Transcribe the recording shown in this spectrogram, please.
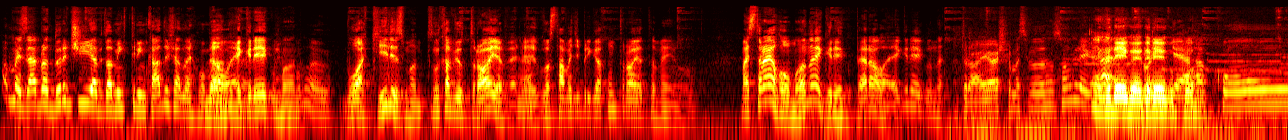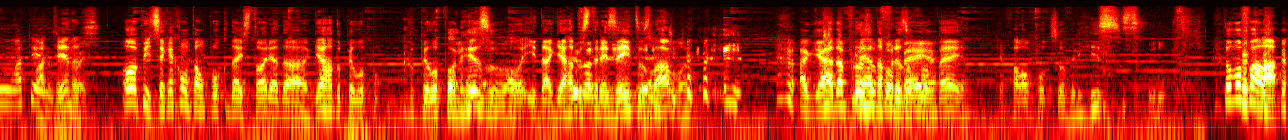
Ah, mas a armadura de abdômen trincado já não é romano. Não, é velho. grego, mano. Romano. O Aquiles, mano, tu nunca viu Troia, velho? É. Eu gostava de brigar com Troia também. o- Mas Troia é romano ou é grego? Pera lá, é grego, né? Troia eu acho que é uma civilização grega. É grego, é entrou em grego, guerra porra. com Atenas. Atenas? Ô, Pete, você quer contar um pouco da história da Guerra do, Pelopo- do Peloponeso e da Guerra dos 300 lá, mano? A guerra da Guerra da Prosopopeia. Prosopopeia? Quer falar um pouco sobre isso? Sim. Então vou falar.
